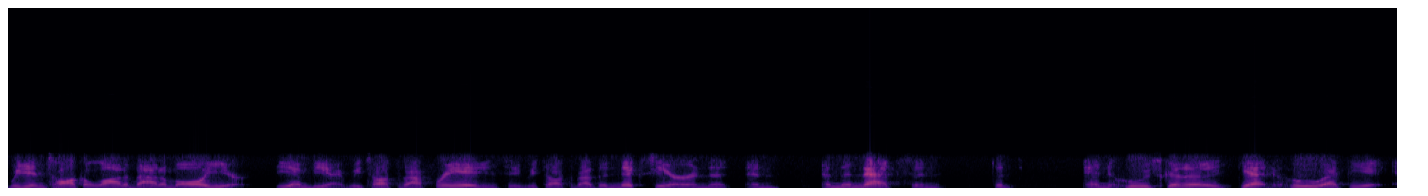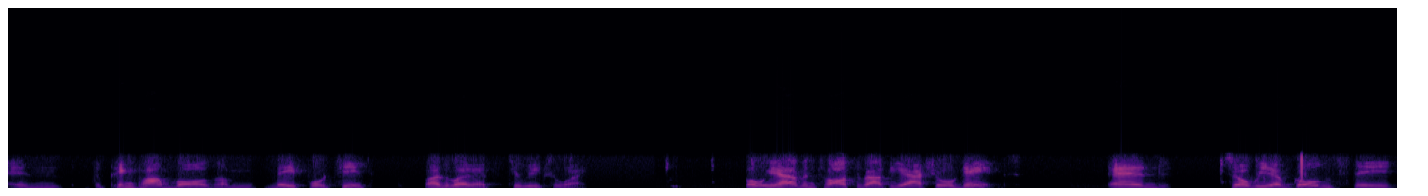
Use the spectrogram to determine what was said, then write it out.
we didn't talk a lot about them all year. The NBA. We talked about free agency. We talked about the Knicks here and the and and the Nets and the and who's going to get who at the and the ping pong balls on May 14th. By the way, that's two weeks away. But we haven't talked about the actual games. And so we have Golden State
